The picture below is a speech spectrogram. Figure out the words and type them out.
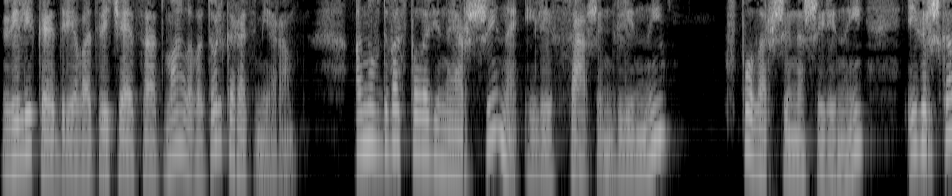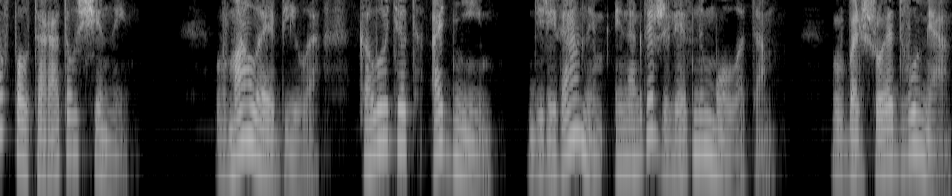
Великое древо отличается от малого только размером. Оно в два с половиной аршина или в сажень длины, в пол аршина ширины и вершка в полтора толщины. В малое било колотят одним, деревянным, иногда железным молотом, в большое двумя.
